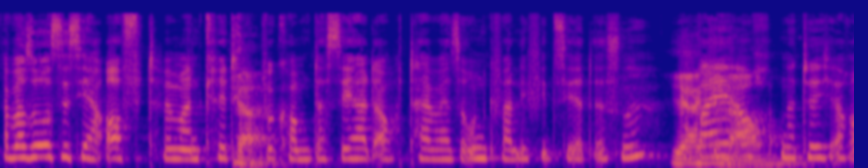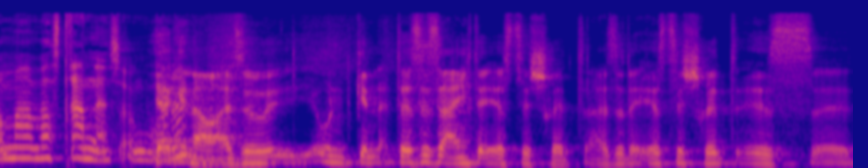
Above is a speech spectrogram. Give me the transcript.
aber so ist es ja oft, wenn man Kritik ja. bekommt, dass sie halt auch teilweise unqualifiziert ist, ne? Ja, Wobei genau. auch natürlich auch immer was dran ist irgendwo. Ja, ne? genau. Also und das ist eigentlich der erste Schritt. Also der erste Schritt ist äh,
